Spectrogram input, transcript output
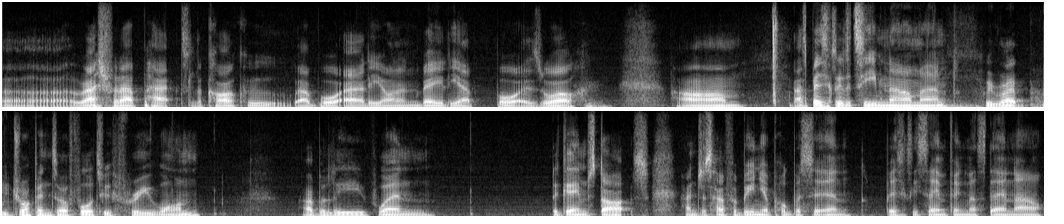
uh, Rashford I packed, Lukaku I bought early on, and Bailey I bought as well. Um, that's basically the team now, man. We right, we drop into a four-two-three-one, I believe, when the game starts and just have Fabinho Pogba sit in. Basically, same thing that's there now.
